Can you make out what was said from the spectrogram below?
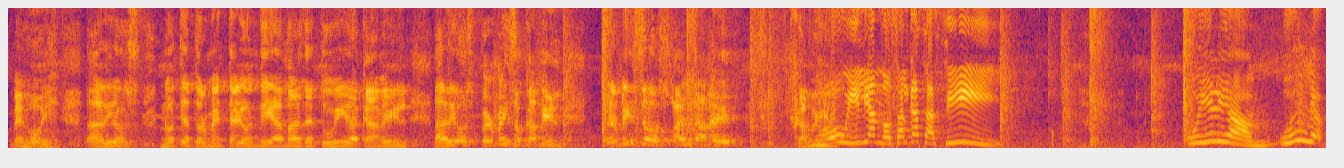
Me voy. Adiós. No te atormentaré un día más de tu vida, Camil. Adiós. Permiso, Camil. Permiso. Suéltame. Camil. No, William, no salgas así. William, William,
